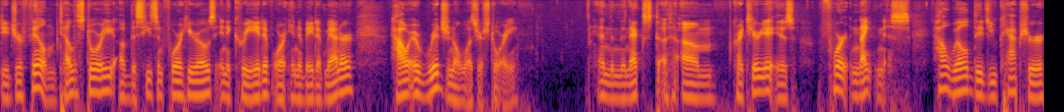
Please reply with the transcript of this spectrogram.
Did your film tell a story of the season 4 heroes in a creative or innovative manner how original was your story? And then the next uh, um, criteria is Fortniteness. How well did you capture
